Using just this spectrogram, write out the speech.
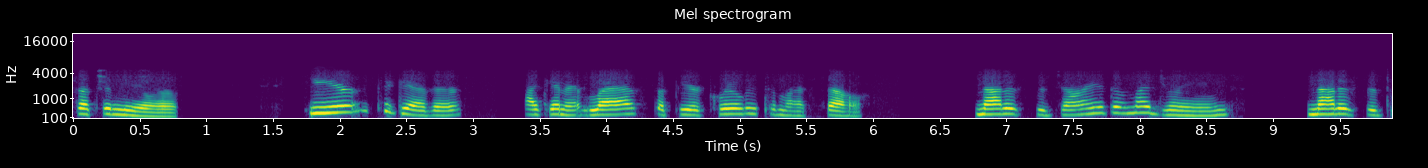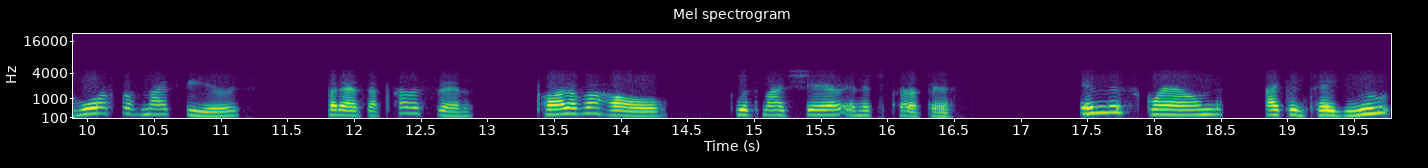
such a mirror? Here, together, I can at last appear clearly to myself not as the giant of my dreams, not as the dwarf of my fears, but as a person, part of a whole, with my share in its purpose. In this ground, I can take root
